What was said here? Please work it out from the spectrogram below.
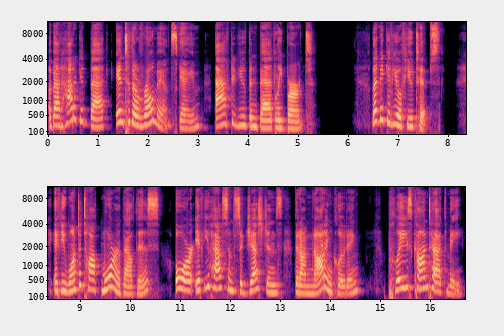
about how to get back into the romance game after you've been badly burnt. Let me give you a few tips. If you want to talk more about this, or if you have some suggestions that I'm not including, please contact me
